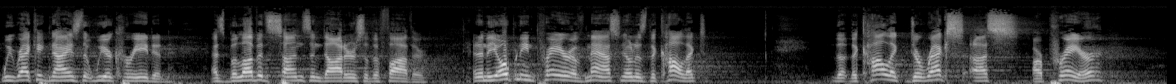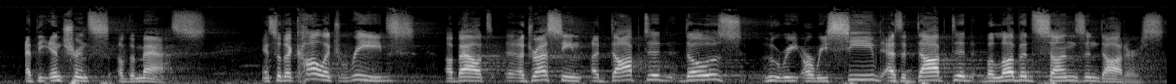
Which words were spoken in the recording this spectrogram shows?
we recognize that we are created as beloved sons and daughters of the Father. And in the opening prayer of Mass, known as the Collect, the, the Collect directs us, our prayer, at the entrance of the Mass. And so the Collect reads about addressing adopted, those who re, are received as adopted, beloved sons and daughters,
